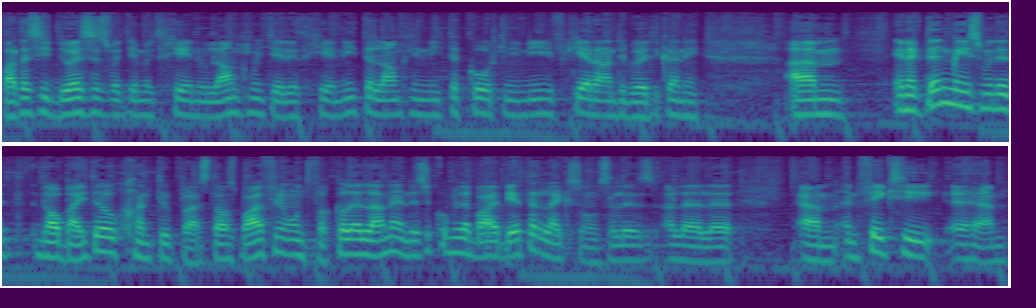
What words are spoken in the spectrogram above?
wat is die dosis wat jy moet gee en hoe lank moet jy dit gee nie te lank nie nie te kort nie nie die verkeerde antibiotika nie. Um en ek dink mense moet dit daar buite ook gaan toepas. Daar's baie van die ontwikkelde lande en dis hoekom hulle baie beter lyk like as ons. Hulle is hulle hulle um infeksie um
